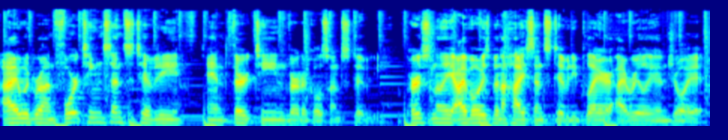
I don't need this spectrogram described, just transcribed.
I would run 14 sensitivity and 13 vertical sensitivity. Personally, I've always been a high sensitivity player. I really enjoy it.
